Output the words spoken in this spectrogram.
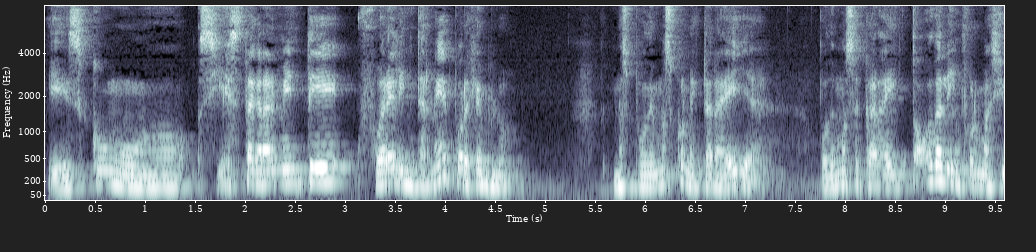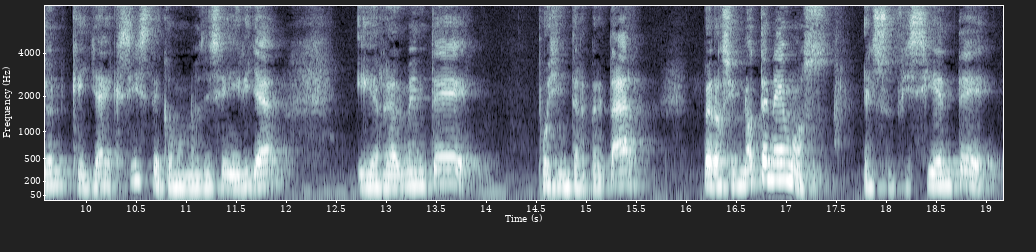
Es como si esta gran mente fuera el Internet, por ejemplo. Nos podemos conectar a ella, podemos sacar ahí toda la información que ya existe, como nos dice Irya, y realmente pues interpretar. Pero si no tenemos el suficiente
